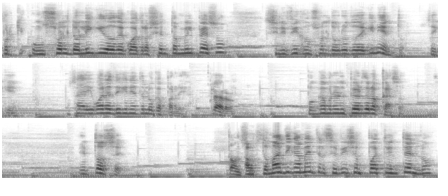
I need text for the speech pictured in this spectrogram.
Porque un sueldo líquido de 400 mil pesos significa un sueldo bruto de 500. Así que, o sea, igual es de 500 lucas para arriba. Claro. Pongámonos en el peor de los casos. Entonces, Entonces, automáticamente el servicio de impuesto interno,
